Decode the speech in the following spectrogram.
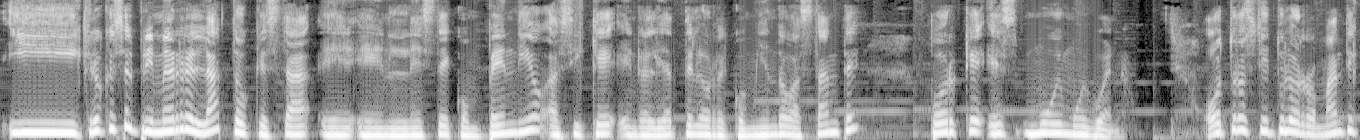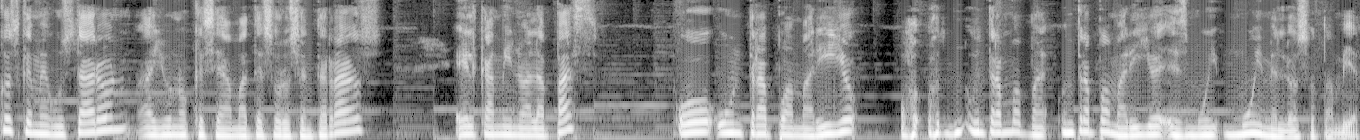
Y creo que es el primer relato que está en, este compendio, así que en realidad te lo recomiendo bastante porque es muy muy bueno. Otros títulos románticos que me gustaron, hay uno que se llama Tesoros Enterrados, El Camino a la Paz o Un Trapo Amarillo un, trapo, un trapo amarillo es muy, muy meloso también.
